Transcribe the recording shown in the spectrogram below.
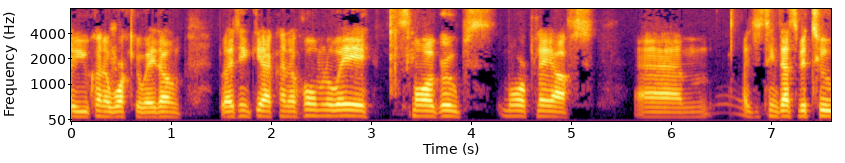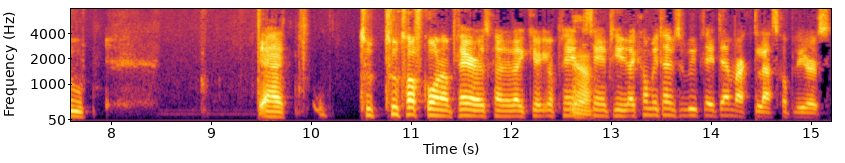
you kind of work your way down. But I think yeah, kind of home and away, small groups, more playoffs. Um, I just think that's a bit too uh, too too tough going on players. Kind of like you're, you're playing yeah. the same team. Like how many times have we played Denmark the last couple of years?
